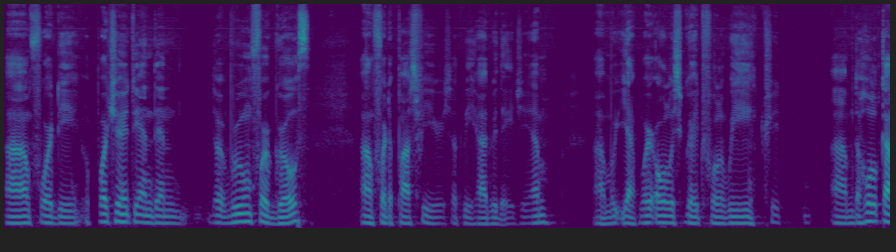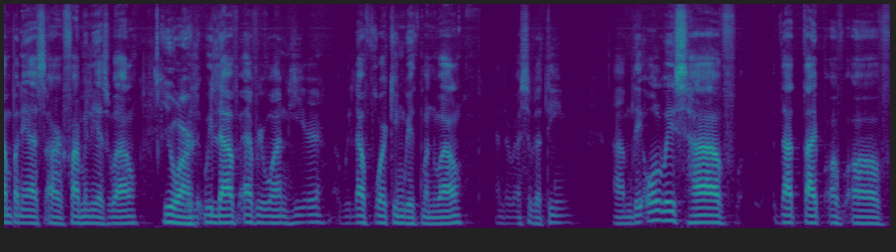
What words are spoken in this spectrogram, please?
um, for the opportunity and then the room for growth um, for the past few years that we had with AGM. Um, we, yeah, we're always grateful. We treat um, the whole company as our family as well. You are. We, we love everyone here. We love working with Manuel and the rest of the team. Um, they always have that type of, of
